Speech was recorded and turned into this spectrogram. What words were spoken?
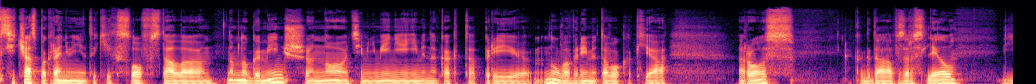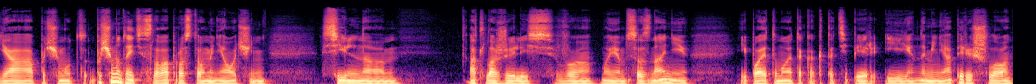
сейчас, по крайней мере, таких слов стало намного меньше, но, тем не менее, именно как-то при, ну, во время того, как я рос, когда взрослел, я почему-то, почему-то эти слова просто у меня очень сильно отложились в моем сознании, и поэтому это как-то теперь и на меня перешло,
